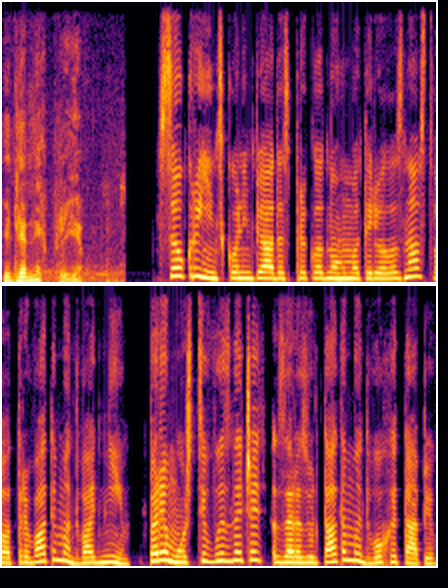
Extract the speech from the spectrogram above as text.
і для них приємно. Всеукраїнська олімпіада з прикладного матеріалознавства триватиме два дні. Переможців визначать за результатами двох етапів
